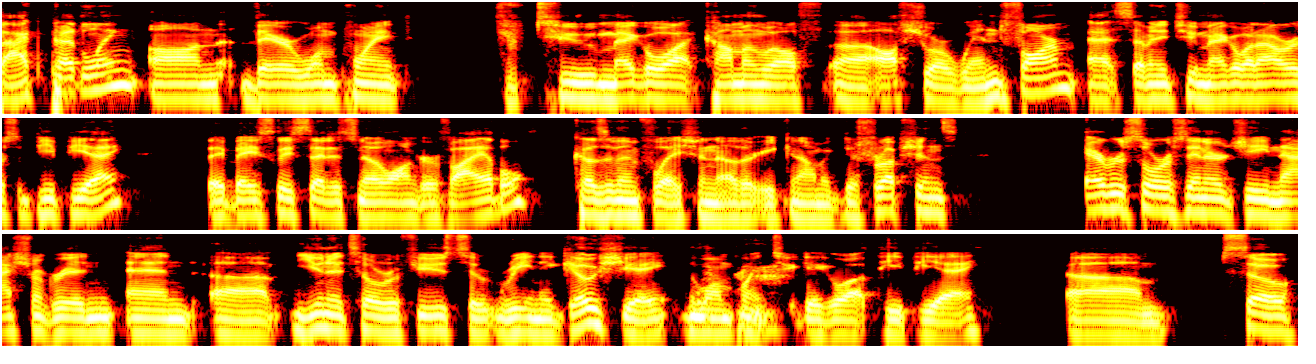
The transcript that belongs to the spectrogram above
backpedaling on their 1.2 megawatt Commonwealth uh, offshore wind farm at 72 megawatt hours of PPA. They basically said it's no longer viable because of inflation and other economic disruptions. Eversource Energy, National Grid, and uh, Unitil refused to renegotiate the 1.2 gigawatt PPA. Um, so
